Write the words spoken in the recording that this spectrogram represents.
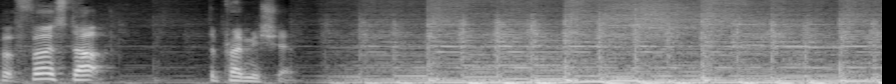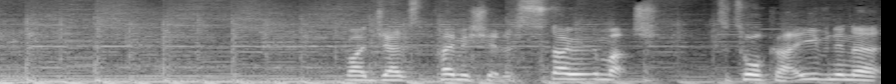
But first up, the Premiership. Right, gents, the Premiership. There's so much to talk about, even in a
